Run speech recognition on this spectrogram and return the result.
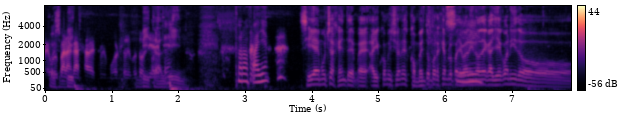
me Pues voy para Vit- casa, estoy muerto. Toda la falla. Sí, hay mucha gente. Eh, Hay comisiones. Convento, por ejemplo, para Sí. llevar el hino de gallego han ido.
